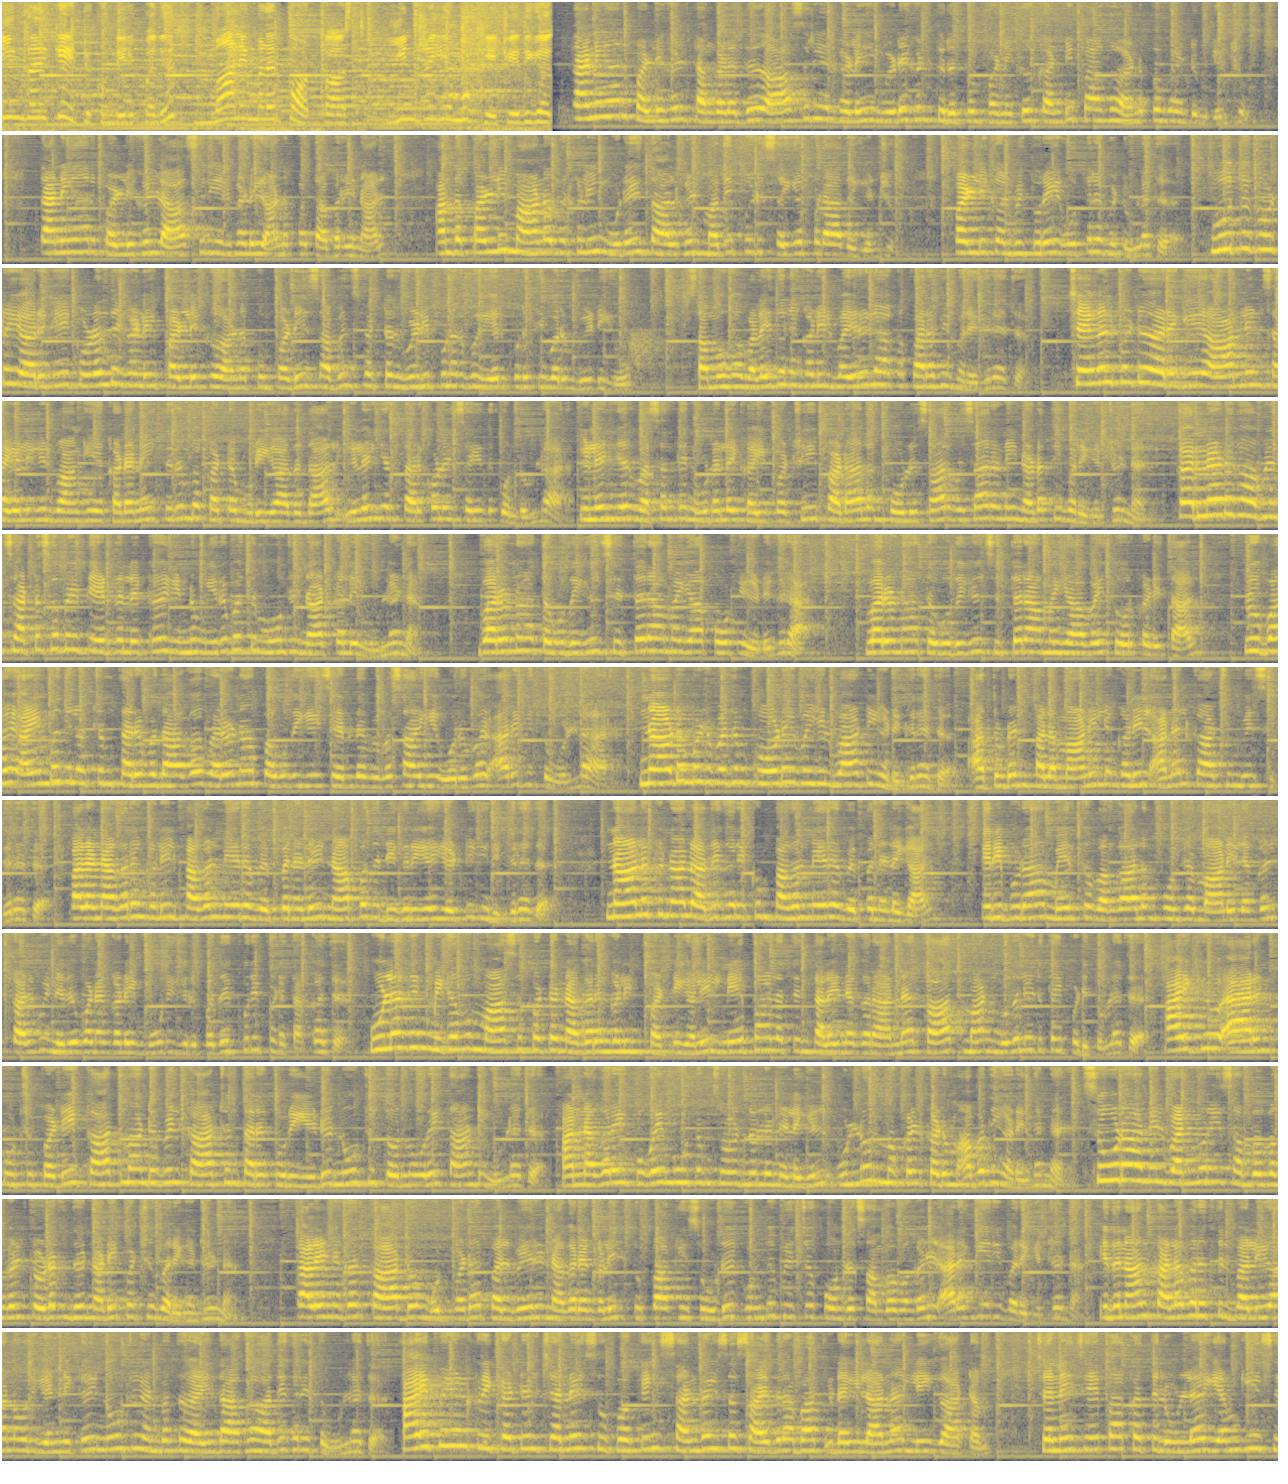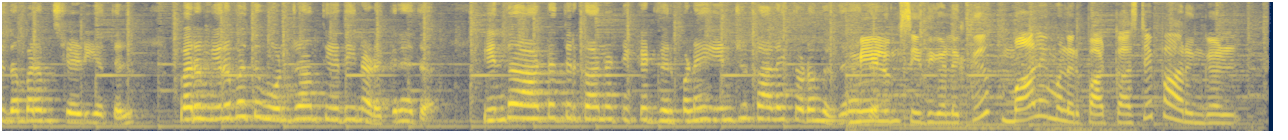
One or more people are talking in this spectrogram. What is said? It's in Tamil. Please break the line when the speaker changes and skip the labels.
நீங்கள் கேட்டுக்கொண்டிருப்பது மாலைமலர் பாட்காஸ்ட். இன்றைய முக்கிய செய்திகள்.
தனியார் பள்ளிகள் தங்களது ஆசிரியர்களை விடைகள் திருத்தும் பணிக்கு கண்டிப்பாக அனுப்ப வேண்டும் என்றும் தனியார் பள்ளிகள் ஆசிரியர்களை அனுப்ப தவறினால் அந்த பள்ளி மாணவர்களின் உடைத்தாள்கள் மதிப்பீடு செய்யப்படாது என்றும் பள்ளி கல்வித்துறை உத்தரவிட்டுள்ளது. ஊத்துக்கோட்டை அருகே குழந்தைகளை பள்ளிக்கு அனுப்பும்படி சப் இன்ஸ்பெக்டர் விழிப்புணர்வு ஏற்படுத்தி வரும் வீடியோ சமூக வலைதளங்களில் வைரலாக பரவி வருகிறது. செங்கல்பட்டு அருகே ஆன்லைன் செயலியில் வாங்கிய கடனை திரும்ப கட்ட முடியாததால் இளைஞர் தற்கொலை செய்து கொண்டுள்ளார். இளைஞர் வசந்தின் உடலை கைப்பற்றி படாலம் போலீசார் விசாரணை நடத்தி வருகின்றனர். கர்நாடகாவில் சட்டசபை தேர்தலுக்கு இன்னும் இருபத்தி மூன்று நாட்களே உள்ளன. வருணா தொகுதியில் சித்தராமையா போட்டியிடுகிறார். வருணா தொகுதியில் சித்தராமையாவை தோற்கடித்தால் ரூபாய் ஐம்பது லட்சம் தருவதாக வருணா பகுதியை சேர்ந்த விவசாயி ஒருவர் அறிவித்துள்ளார். நாடு முழுவதும் கோடை வெயில் வாட்டி எடுக்கிறது. அத்துடன் பல மாநிலங்களில் அனல் காற்றும் வீசுகிறது. பல நகரங்களில் பகல் நேர வெப்பநிலை நாற்பது டிகிரியை எட்டியிருக்கிறது. நாளுக்கு நாள் அதிகரிக்கும் பகல் நேர வெப்பநிலையால் திரிபுரா மேற்கு வங்காளம் போன்ற மாநிலங்கள் கல்வி நிறுவனங்களை மூடியிருப்பது குறிப்பிடத்தக்கது. உலகின் மிகவும் மாசுபட்ட நகரங்களின் பட்டியலில் நேபாளத்தின் தலைநகரான காத்மாண்ட் முதலிடத்தை பிடித்துள்ளது. ஐக்கியூ ஏரன் கூற்றுப்படி காத்மாண்டுவில் காற்றின் தர குறியீடு நூற்று தொண்ணூறை தாண்டியுள்ளது. அந்நகரை புகைமூட்டம் சூழ்ந்துள்ள நிலையில் உள்ளூர் மக்கள் கடும் அவதியடைந்தனர் சூடானில் வன்முறை சம்பவங்கள் தொடர்ந்து நடைபெற்று வருகின்றன. தலைநகர் கார்டோம் உட்பட பல்வேறு நகரங்களில் துப்பாக்கி சூடு குண்டுவீச்சு போன்ற சம்பவங்கள் அரங்கேறி வருகின்றன. இதனால் கலவரத்தில் பலியானோர் எண்ணிக்கை நூற்று எண்பத்து ஐந்தாக அதிகரித்து உள்ளது. ஐபிஎல் கிரிக்கெட்டில் Chennai Super Kings Sunrisers Hyderabad இடையிலான லீக் ஆட்டம். சென்னை சேப்பாக்கத்தில் உள்ள எம் ஏ சிதம்பரம் ஸ்டேடியத்தில் வரும் இருபத்தி ஒன்றாம் தேதி நடக்கிறது. இந்த ஆட்டத்திற்கான டிக்கெட் விற்பனை இன்று காலை தொடங்குகிறது.
மேலும் செய்திகளுக்கு மாலைமலர் பாட்காஸ்டை பாருங்கள்.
